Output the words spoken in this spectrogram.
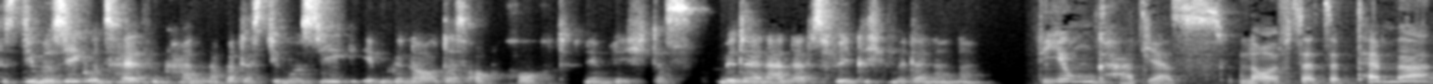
dass die Musik uns helfen kann, aber dass die Musik eben genau das auch braucht, nämlich das Miteinander, das friedliche Miteinander. Die jungen Katjas läuft seit September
